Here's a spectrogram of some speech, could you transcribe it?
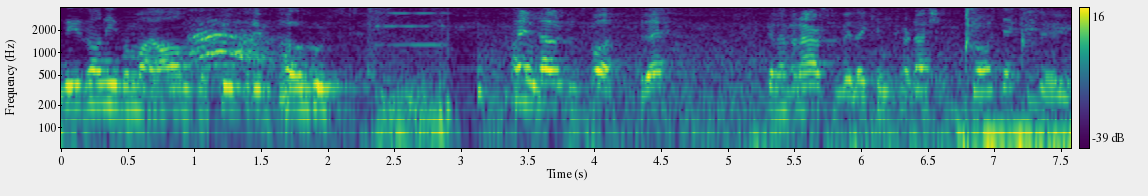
These aren't even my arms, they're superimposed. 10,000 squats today. Gonna have an arse of me like Kim Kardashian. God, deck you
